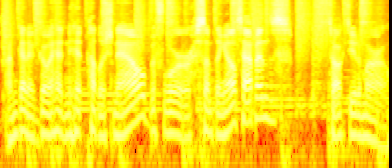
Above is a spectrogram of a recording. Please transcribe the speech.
I'm going to go ahead and hit publish now before something else happens. Talk to you tomorrow.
